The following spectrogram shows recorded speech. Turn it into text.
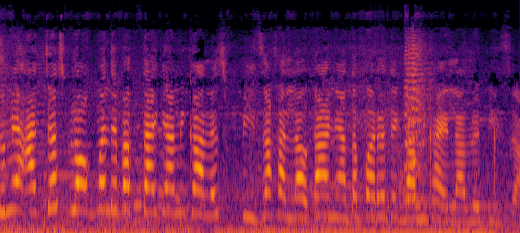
तुम्ही आजच्याच ब्लॉगमध्ये बघताय की आम्ही कालच पिझ्झा खाल्ला होता आणि आता परत एकदा आम्ही खायला आलोय पिझ्झा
